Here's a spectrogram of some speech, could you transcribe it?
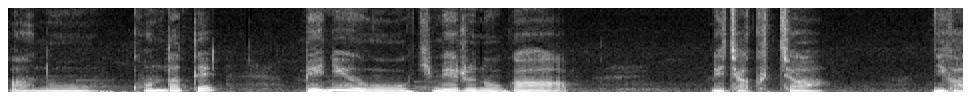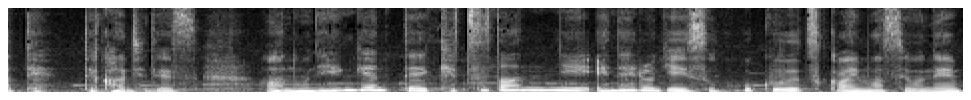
あの献立メニューを決めるのがめちゃくちゃ苦手って感じです。あの人間って決断にエネルギーすごく使いますよね。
